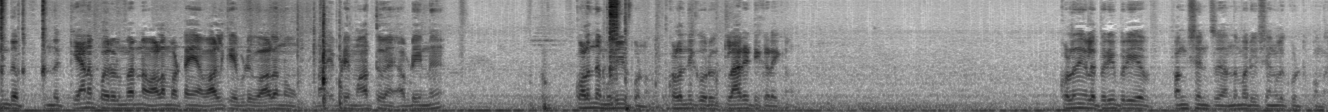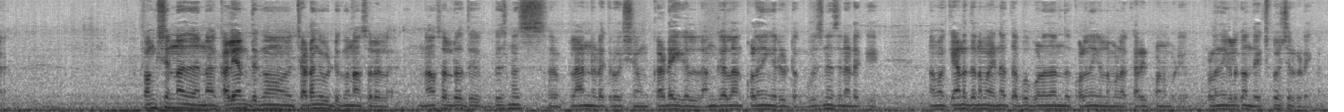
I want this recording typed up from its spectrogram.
இந்த இந்த கேனப்பயிர்கள் மாதிரி நான் வாழ மாட்டேன் என் வாழ்க்கை எப்படி வாழணும் நான் எப்படி மாற்றுவேன் அப்படின்னு குழந்தை முடிவு பண்ணும். குழந்தைக்கு ஒரு கிளாரிட்டி கிடைக்கும். குழந்தைங்களை பெரிய பெரிய ஃபங்க்ஷன்ஸ் அந்த மாதிரி விஷயங்களுக்கு கூப்பிட்டு போங்க. ஃபங்க்ஷன்னா நான் கல்யாணத்துக்கும் சடங்கு வீட்டுக்கும் நான் சொல்லலை. நான் சொல்கிறது பிஸ்னஸ் பிளான் நடக்கிற விஷயம் கடைகள் அங்கெல்லாம் குழந்தைங்க இருக்கட்டும் பிஸ்னஸ் நடக்கு. நம்ம கேனத்தனமாக என்ன தப்பு பண்ணுதோ அந்த குழந்தைங்க நம்மளை கரெக்ட் பண்ண முடியும். குழந்தைங்களுக்கும் அந்த எக்ஸ்போஜர் கிடைக்கும்.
